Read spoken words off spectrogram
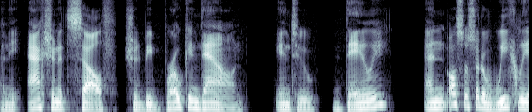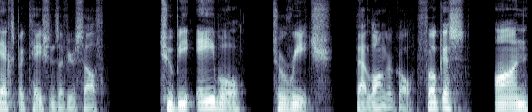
And the action itself should be broken down into daily and also sort of weekly expectations of yourself to be able to reach that longer goal. Focus on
